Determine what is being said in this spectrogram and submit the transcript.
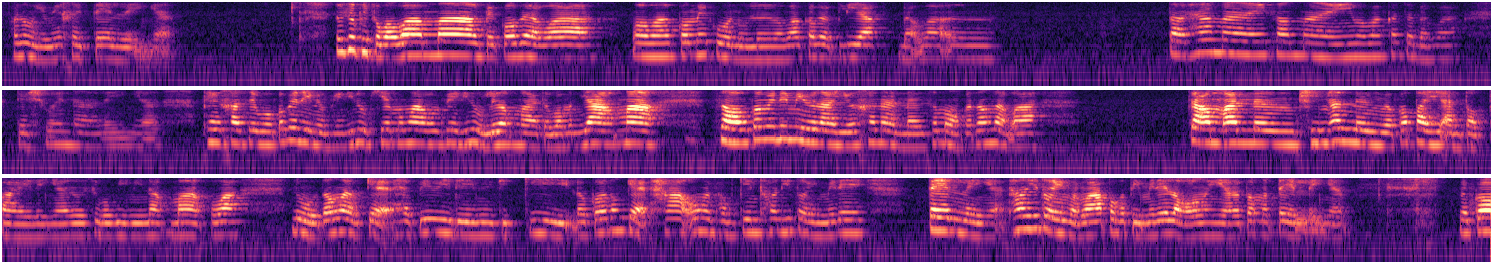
เพราะหนูยังไม่เคยเต้นอะไรอย่างเงี้ยรู้สึกผิดกับว่าว่ามาก แต่ก็แบบว่าว่าว่าก็ไม่กลัวหนูเลยว่าว่าก็แบบเรียกแบบว่า เออ ต่อท่าไหมซ้อมไหมว่าว่าก็จะแบบว่า เดี๋ยวช่วยนะอะไรอย่างเงี้ยเพลงคาเซโวก็เป็นอีกหนึ่งเพลงที่หนูเครียดมากๆเพราะเป็นเพลงที่หนูเลือกมา แต่ว่ามันยากมาก ซ้อมก็ไม่ได้มีเวลาเยอะขนาดนั้น สมองก็ต้องแบบว่าจำอันหนึ่งทิ้งอันหนึ่งแล้วก็ไปอันต่อไปอะไรเงี้ยรู้สึกว่าวีคนี้หนักมาก เพราะว่าหนูต้องแบบแกะ Happy V Day Music กี้แล้วก็ต้องแกะท่าโอ้ my pumpkin ท่อนที่ตัวเองไม่ได้เต้นอะไรเงี้ยท่อนที่ตัวเองแบบว่าปกติไม่ได้ร้องอะไรเงี้ยแล้วต้องมาเต้นอะไรเงี้ยแล้วก็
